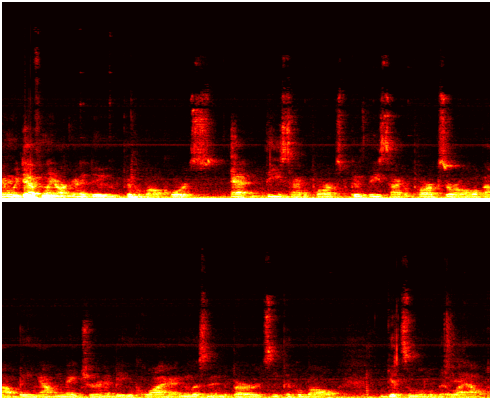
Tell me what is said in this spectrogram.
And we definitely aren't going to do pickleball courts at these type of parks because these type of parks are all about being out in nature and it being quiet and listening to birds. And pickleball gets a little bit loud.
